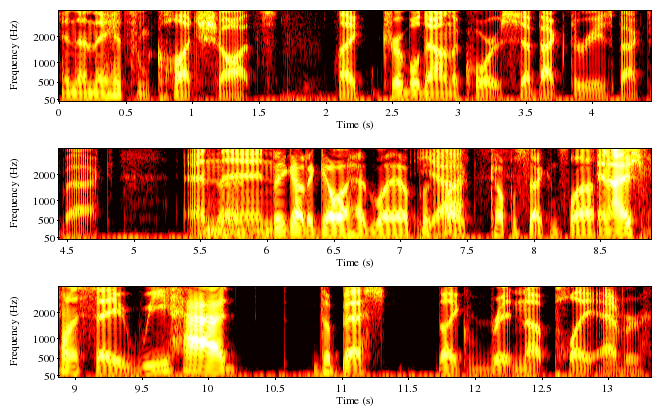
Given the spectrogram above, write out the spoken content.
and then they hit some clutch shots, like dribble down the court, step back threes back to back, and, then they got a go ahead layup with Yeah. like a couple seconds left. and I just want to say we had the best like written up play ever.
